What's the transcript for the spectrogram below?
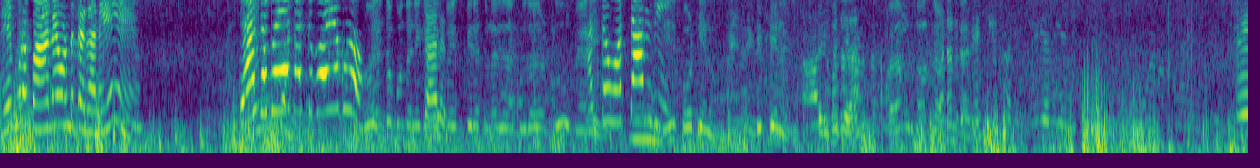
నేను కూడా బాగానే వండుతా కానీ చాలు. అంత వస్తుంది ఏ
